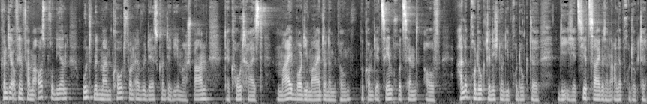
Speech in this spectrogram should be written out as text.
Könnt ihr auf jeden Fall mal ausprobieren und mit meinem Code von Everydays könnt ihr wie immer sparen. Der Code heißt MyBodyMind und damit bekommt ihr 10% auf alle Produkte, nicht nur die Produkte, die ich jetzt hier zeige, sondern alle Produkte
